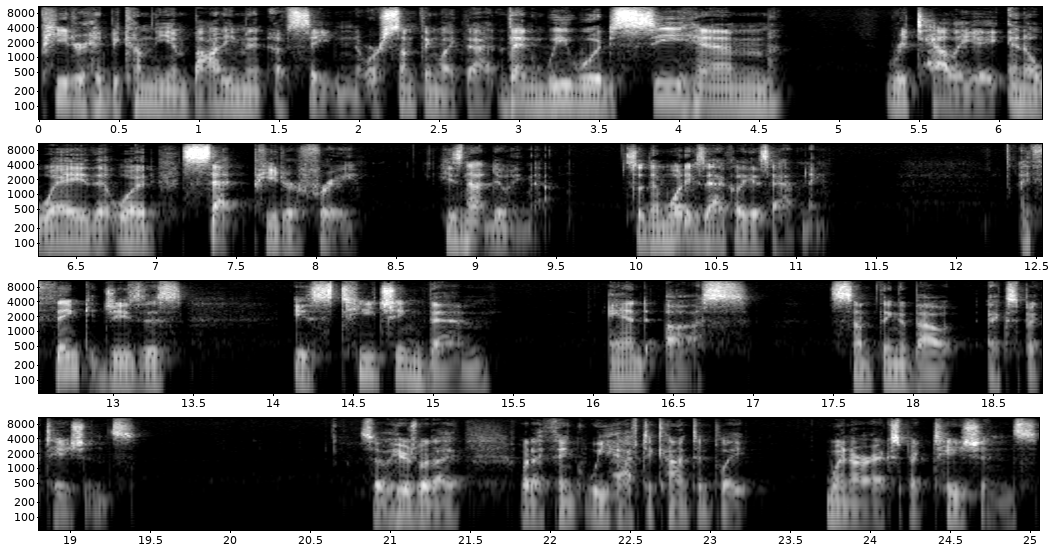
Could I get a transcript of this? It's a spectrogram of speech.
Peter had become the embodiment of Satan or something like that, then we would see him retaliate in a way that would set Peter free. He's not doing that. So then what exactly is happening? I think Jesus is teaching them and us something about expectations. So here's what I what I think we have to contemplate when our expectations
